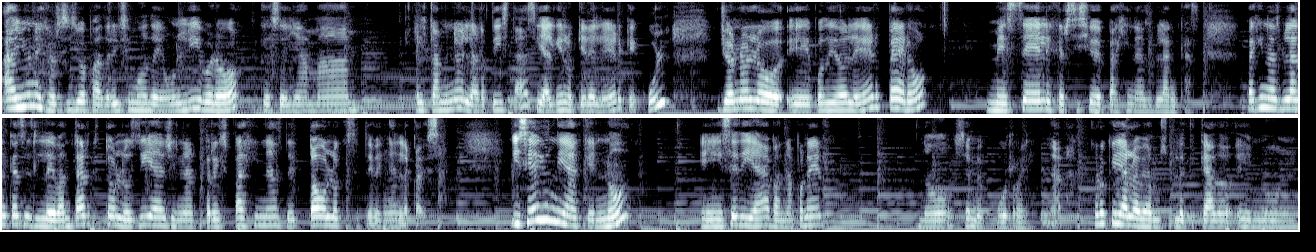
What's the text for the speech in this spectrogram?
Hay un ejercicio padrísimo de un libro que se llama El Camino del Artista. Si alguien lo quiere leer, qué cool. Yo no lo he podido leer, pero me sé el ejercicio de páginas blancas. Páginas blancas es levantarte todos los días, llenar tres páginas de todo lo que se te venga en la cabeza. Y si hay un día que no, ese día van a poner no se me ocurre nada. Creo que ya lo habíamos platicado en un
